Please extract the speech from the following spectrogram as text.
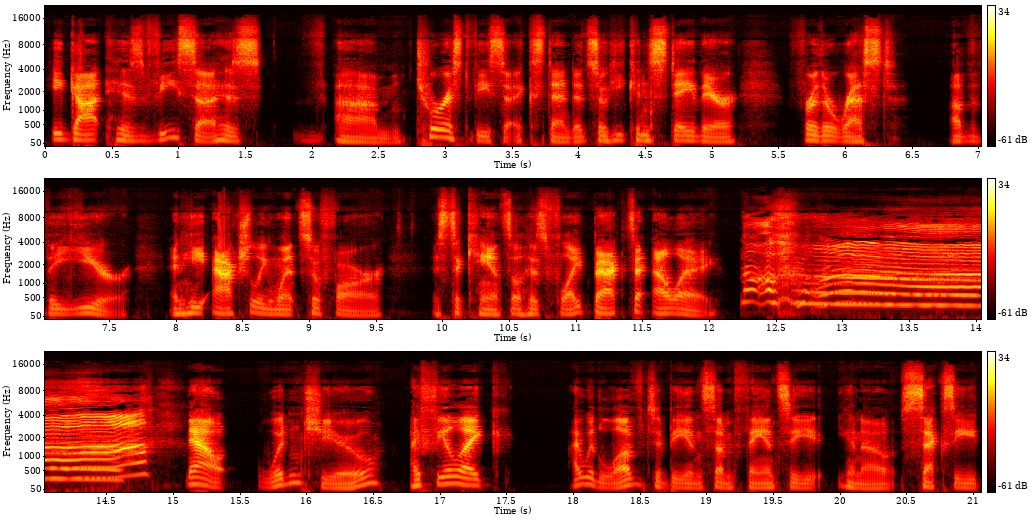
he got his visa, his um, tourist visa extended, so he can stay there for the rest of the year. And he actually went so far as to cancel his flight back to L.A. Aw. Now, wouldn't you? I feel like I would love to be in some fancy, you know, sexy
